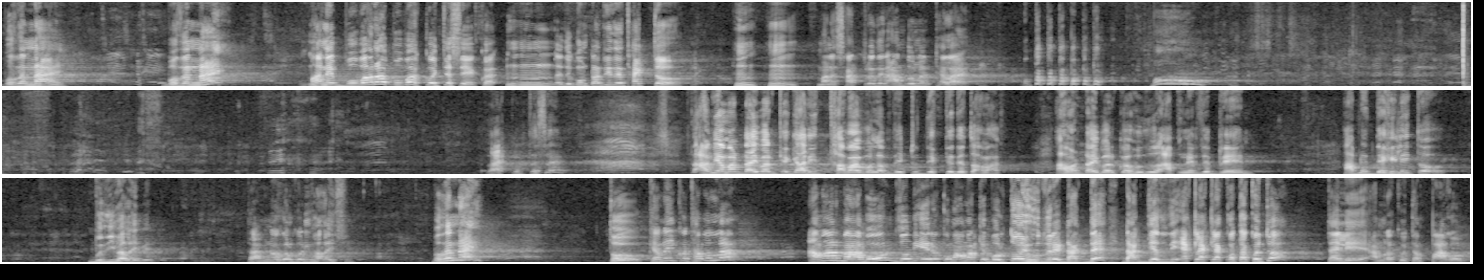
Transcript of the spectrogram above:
বোঝেন নাই? বোঝেন নাই? মানে বোবারা বোবা কইতেছে হুম ঘুমটা দিতে থাকতো। হুম হুম মানে ছাত্রদের আন্দোলন ঠেলায়। করতেছে। তা আমি আমার ড্রাইভারকে গাড়ি থামায় বললাম যে, একটু দেখতে দে তো আমার আমার ড্রাইভার কয়, হুজুর, আপনার যে ব্রেন, আপনি দেখিলেই তো বুঝি ভালাইবেন। তা আমি নকল করি ভালাইছি। বলেন নাই? তো কেন এই কথা বললাম? আমার মা বোন যদি এরকম আমাকে বলতো, ওই হুজুরে ডাক দে, ডাক দিয়ে যদি একলা একলা কথা কইতো, তাইলে আমরা কইতাম পাগল।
